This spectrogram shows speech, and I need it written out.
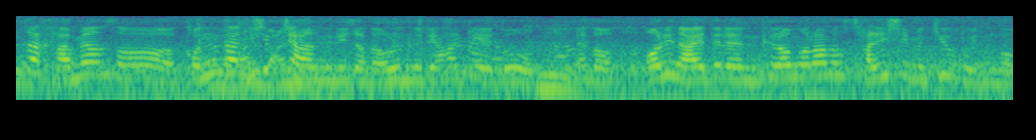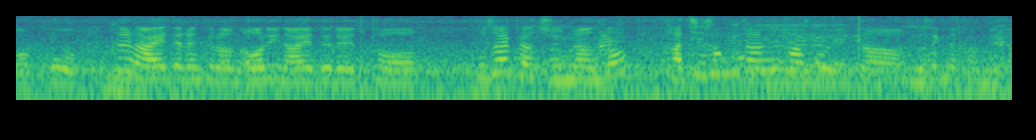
혼자 가면서 걷는다는 게 쉽지 않은 일이잖아 어른들이 하기에도 그래서 어린 아이들은 그런 걸 하면서 자립심을 키우고 있는 것 같고 큰 아이들은 그런 어린 아이들을 더 보살펴 주면서 같이 성장하고 있다고 생각합니다.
